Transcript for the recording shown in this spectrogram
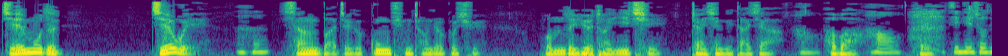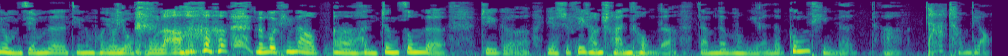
节目的结尾，嗯哼，想把这个宫廷长调歌曲，我们的乐团一起展现给大家，好。好不好？好，对，今天收听我们节目的听众朋友有福了啊，能够听到呃很正宗的这个也是非常传统的咱们的蒙元的宫廷的啊大长调。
